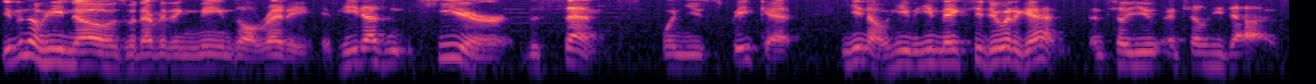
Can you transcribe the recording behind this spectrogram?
even though he knows what everything means already, if he doesn't hear the sense when you speak it, you know, he, he makes you do it again until you until he does,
